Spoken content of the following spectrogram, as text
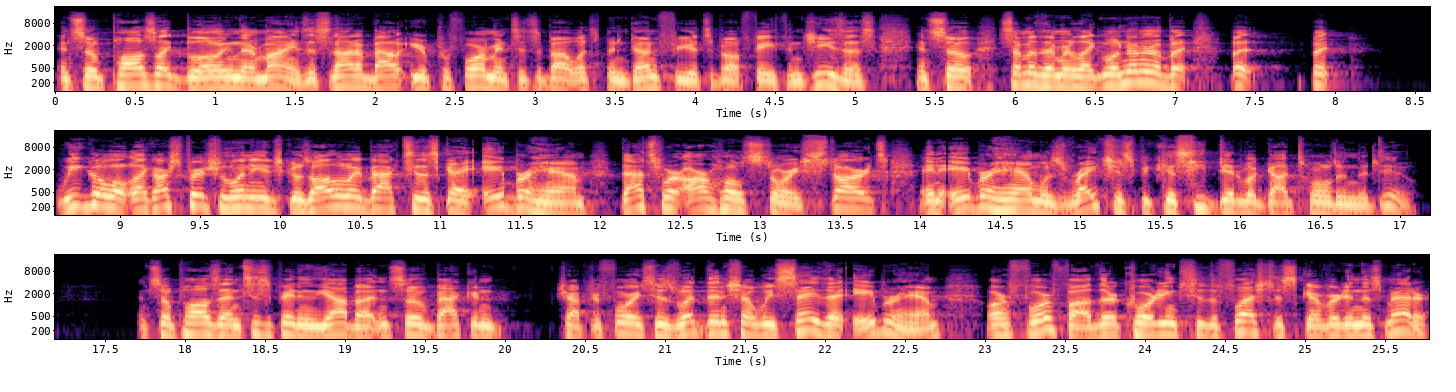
And so, Paul's like blowing their minds. It's not about your performance, it's about what's been done for you, it's about faith in Jesus. And so, some of them are like, well, no, no, no, but, but, but, we go, like our spiritual lineage goes all the way back to this guy, Abraham. That's where our whole story starts. And Abraham was righteous because he did what God told him to do. And so Paul's anticipating the but. And so back in chapter 4, he says, What then shall we say that Abraham, our forefather, according to the flesh, discovered in this matter?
